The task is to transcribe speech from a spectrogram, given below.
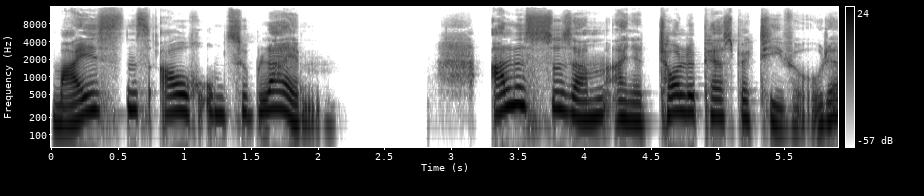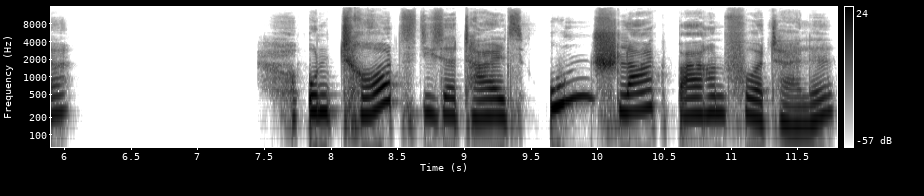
meistens auch, um zu bleiben. Alles zusammen eine tolle Perspektive, oder? Und trotz dieser teils unschlagbaren Vorteile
